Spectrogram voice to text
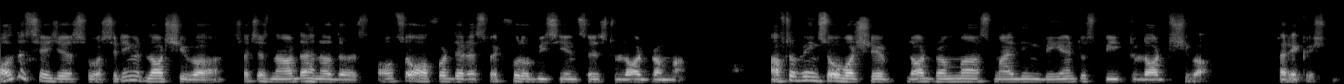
All the sages who were sitting with Lord Shiva, such as Narada and others, also offered their respectful obeisances to Lord Brahma. After being so worshipped, Lord Brahma, smiling, began to speak to Lord Shiva. Hare Krishna.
